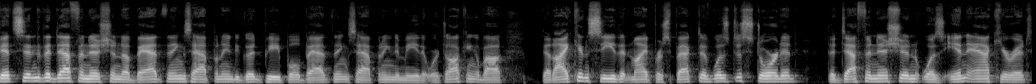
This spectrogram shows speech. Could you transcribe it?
fits into the definition of bad things happening to good people, bad things happening to me that we're talking about, that I can see that my perspective was distorted, the definition was inaccurate,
